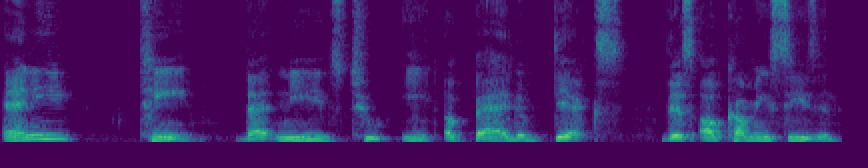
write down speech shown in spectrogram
any team that needs to eat a bag of dicks this upcoming season,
